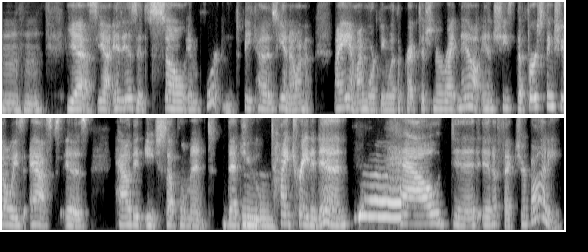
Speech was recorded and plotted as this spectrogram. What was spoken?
Mm-hmm. Yes, yeah, it is. It's so important because, you know, and I am, I'm working with a practitioner right now, and she's the first thing she always asks is, how did each supplement that you mm. titrated in yeah. how did it affect your body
